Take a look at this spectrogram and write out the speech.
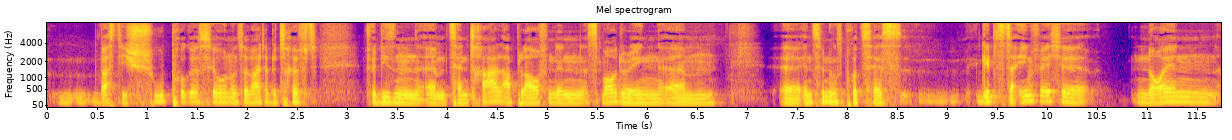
was die Schuhprogression und so weiter betrifft, für diesen ähm, zentral ablaufenden Smoldering ähm, äh, Entzündungsprozess. Gibt es da irgendwelche neuen äh,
